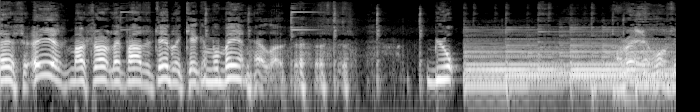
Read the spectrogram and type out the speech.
This is most certainly positively kicking my bin. Hello. Yup. I really want to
